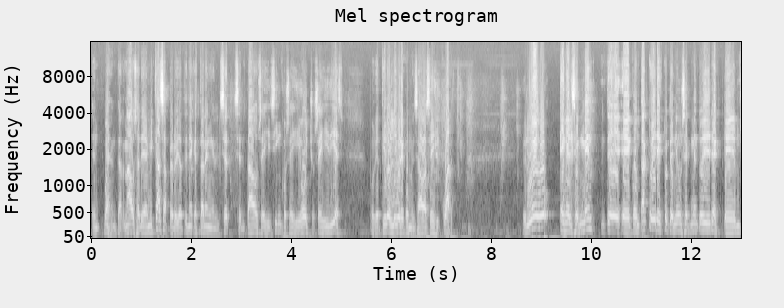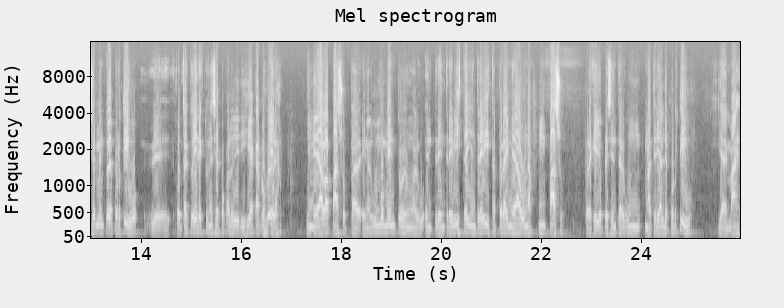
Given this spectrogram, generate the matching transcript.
en- bueno, internado salía de mi casa, pero ya tenía que estar en el set sentado 6 y 5, 6 y 8, 6 y 10, porque el tiro libre comenzaba a 6 y cuarto. Luego, en el segmento de eh, contacto directo tenía un segmento direct- eh, un segmento deportivo. eh, contacto directo en esa época lo dirigía Carlos Vera y me daba paso para en algún momento en entre entrevista y entrevista por ahí me daba una- un paso para que yo presente algún material deportivo y además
